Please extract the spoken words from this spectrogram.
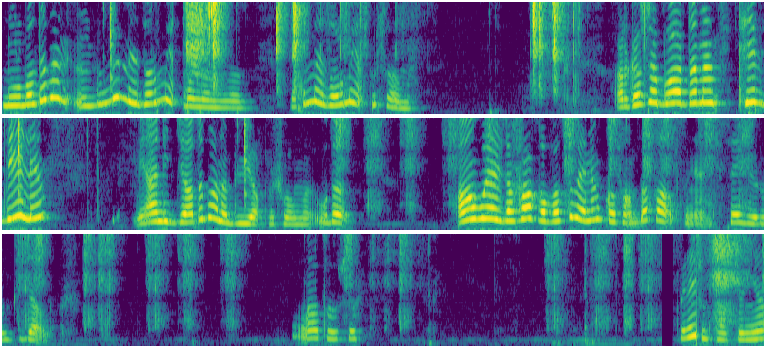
Normalde ben öldüğümde mezarımı yapmaları lazım. Bakın mezarımı yapmışlar mı? Arkadaşlar bu arada ben Steve değilim. Yani cadı bana büyü yapmış olmalı. O da ama bu ejderha kafası benim kafamda kalsın yani. Seviyorum. Güzellik. Allah tavsiye. Ben mi tavsiyen ya?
